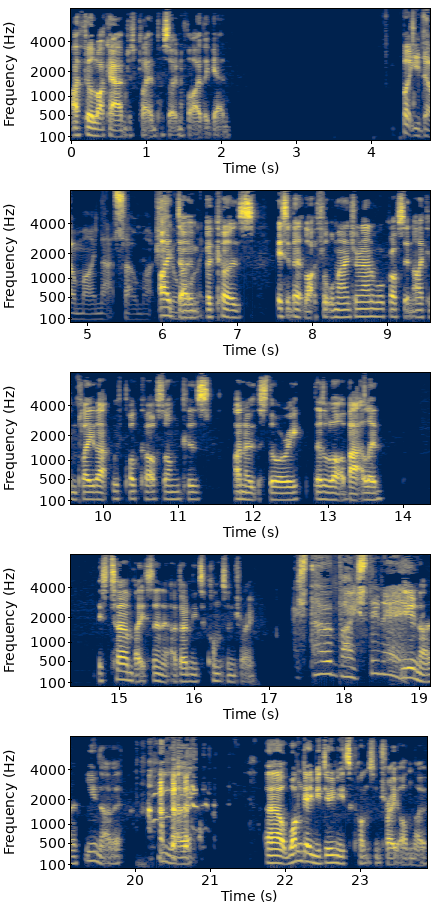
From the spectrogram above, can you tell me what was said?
i feel like i'm just playing persona 5 again. But you don't mind that so much. i surely. don't because it's a bit like football manager and animal crossing. I can play that with podcasts on because i know the story. There's a lot of battling. It's turn based isn't it i don't need to concentrate It's turn based, isn't it? You know, you know it. You know it. Uh, one game you do need to concentrate on though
